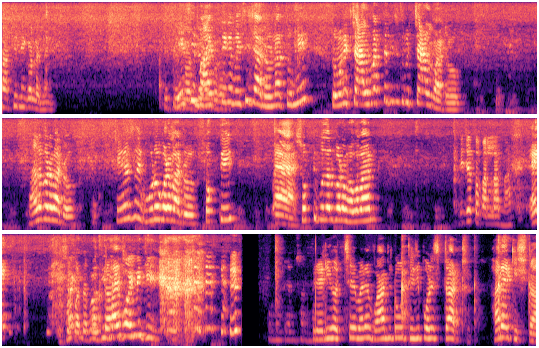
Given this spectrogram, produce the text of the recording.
না চিনি গলে নাই। বেশি বাইর থেকে বেশি জানো না তুমি? তোমাকে চাল বাটতে দিচ্ছি তুমি চাল বাটো। ভালো করে বাটো। ঠিক আছে? গুঁড়ো করে বাটো। শক্তি হ্যাঁ শক্তি প্রদান করো ভগবান। নিজে তো পারলাম না। হয়। রেডি হচ্ছে এবারে one two three four start Hare Krishna.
